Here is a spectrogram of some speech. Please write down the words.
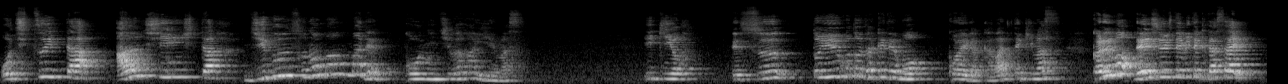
落ち着いた安心した自分そのまんまで「こんにちは」が言えます。息を吸って吸うということだけでも声が変わってきます。これも練習してみてください。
